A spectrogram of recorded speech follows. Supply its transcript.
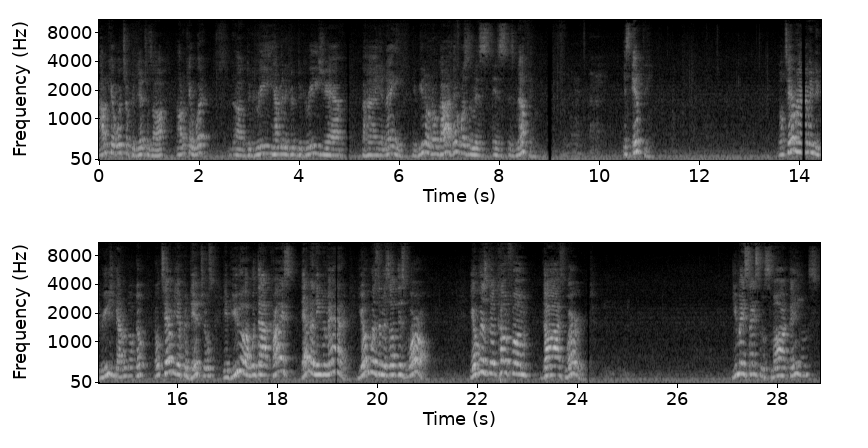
I don't care what your credentials are. I don't care what uh, degree, how many degrees you have behind your name. If you don't know God, that wisdom is, is, is nothing. It's empty. Don't tell me how many degrees you got. Don't, don't, don't tell me your credentials. If you are without Christ, that doesn't even matter. Your wisdom is of this world. Your wisdom comes from God's word. You may say some smart things,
